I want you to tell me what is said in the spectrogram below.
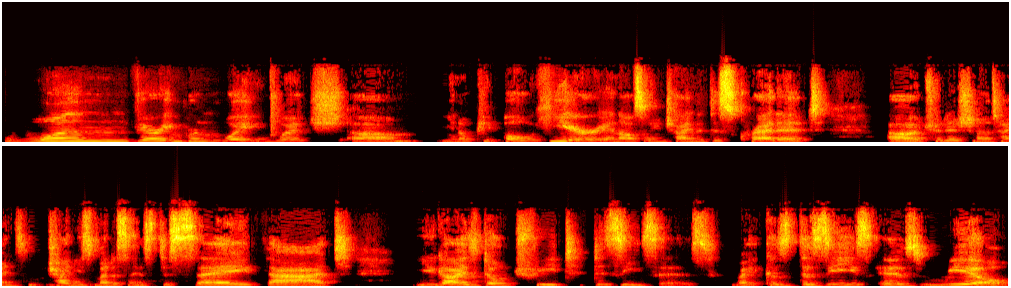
one very important way in which um, you know people here and also in china discredit uh, traditional chinese, chinese medicine is to say that you guys don't treat diseases right? Because disease is real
